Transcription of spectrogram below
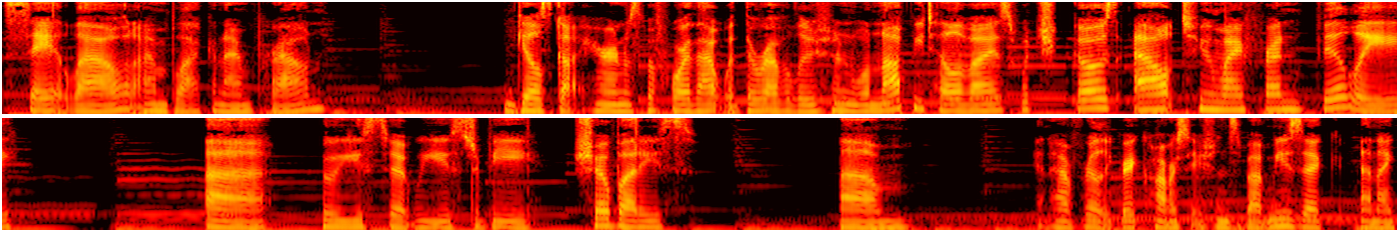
Say It Loud, I'm Black and I'm Proud. Gil Scott Heron was before that with The Revolution Will Not Be Televised, which goes out to my friend Billy, uh, who used to, we used to be show buddies, um, and have really great conversations about music. And I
